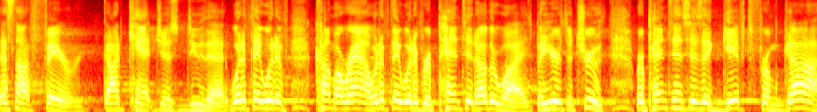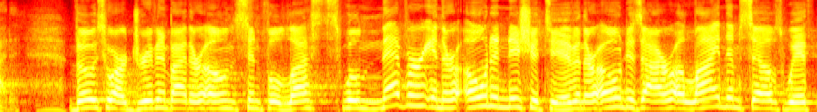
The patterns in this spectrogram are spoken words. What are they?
that's not fair. God can't just do that. What if they would have come around? What if they would have repented otherwise? But here's the truth repentance is a gift from God. Those who are driven by their own sinful lusts will never, in their own initiative and their own desire, align themselves with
